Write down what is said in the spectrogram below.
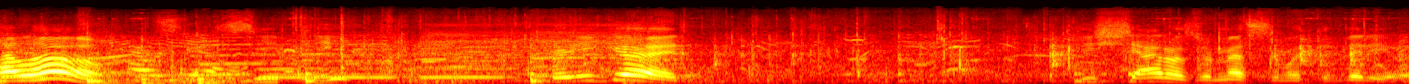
hello. How you? CP. Pretty good. These shadows are messing with the video.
